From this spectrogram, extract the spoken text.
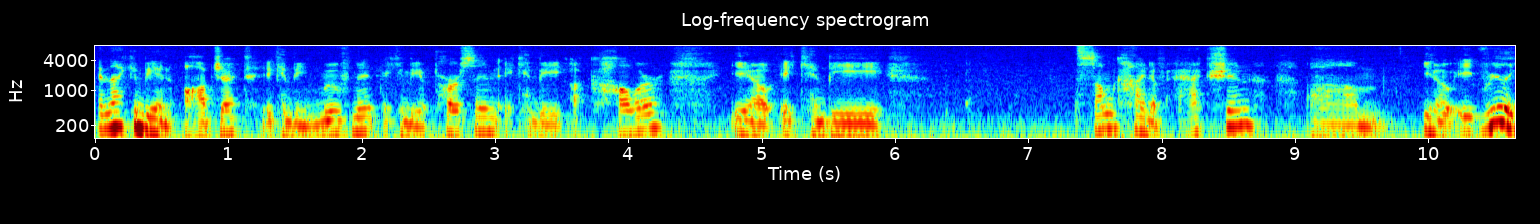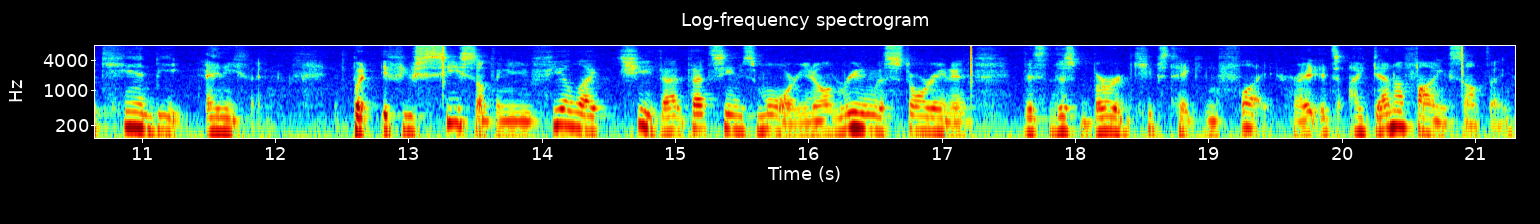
and that can be an object, it can be movement, it can be a person, it can be a color, you know, it can be some kind of action, um, you know, it really can be anything. But if you see something and you feel like, gee, that, that seems more, you know, I'm reading this story and it, this, this bird keeps taking flight, right? It's identifying something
